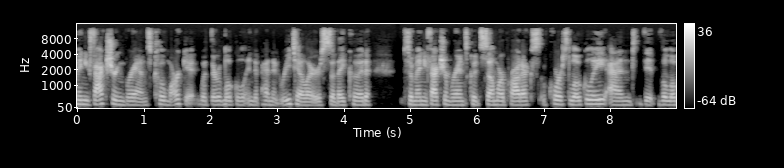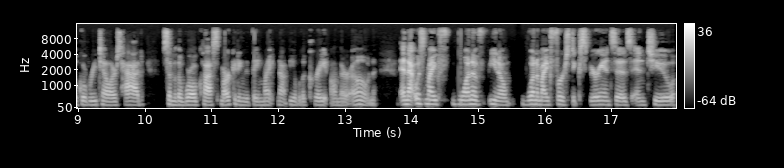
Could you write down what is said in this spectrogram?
manufacturing brands co-market with their local independent retailers so they could so manufacturing brands could sell more products of course locally and the, the local retailers had some of the world-class marketing that they might not be able to create on their own and that was my one of you know one of my first experiences into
